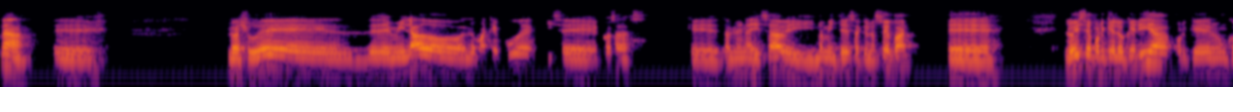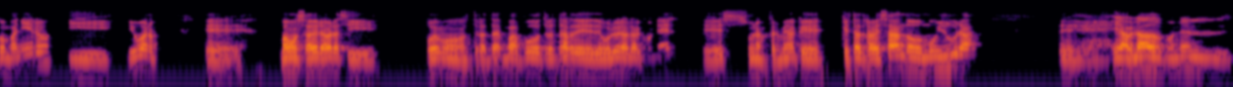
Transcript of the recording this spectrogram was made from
Nada, eh, lo ayudé desde mi lado lo más que pude, hice cosas que tal vez nadie sabe y no me interesa que lo sepan. Eh, lo hice porque lo quería, porque era un compañero y, bueno, eh, vamos a ver ahora si podemos tratar, va, puedo tratar de, volver a hablar con él. Es una enfermedad que, que, está atravesando muy dura. Eh, he hablado con él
